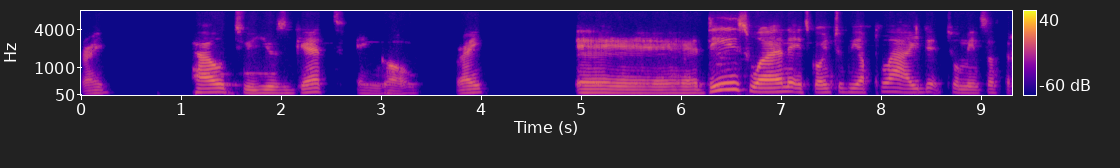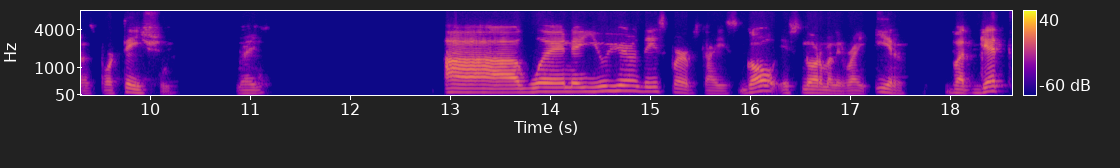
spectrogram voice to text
right? How to use get and go, right? Uh, this one is going to be applied to means of transportation, right? Uh, when you hear these verbs, guys, go is normally, right, ir, but get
